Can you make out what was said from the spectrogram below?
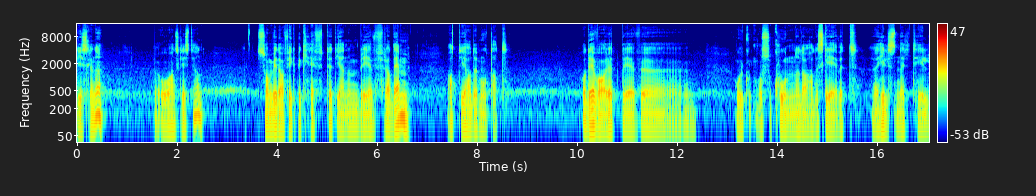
gislene og Hans Christian, som vi da fikk bekreftet gjennom brev fra dem at de hadde mottatt. Og det var et brev eh, hvor også konene da hadde skrevet eh, hilsener til,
